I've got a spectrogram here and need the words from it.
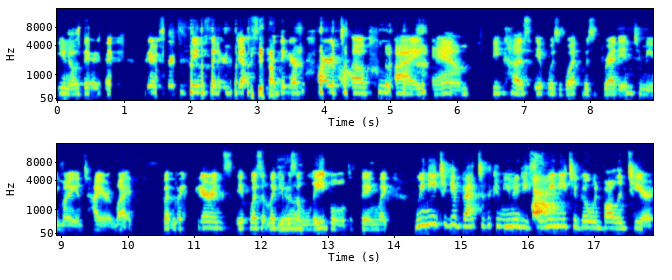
You know, there's like there's certain things that are just Yeah. they are part of who I am because it was what was bred into me my entire life. But my parents, it wasn't like it was a labeled thing like, we need to give back to the community, so we need to go and volunteer.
